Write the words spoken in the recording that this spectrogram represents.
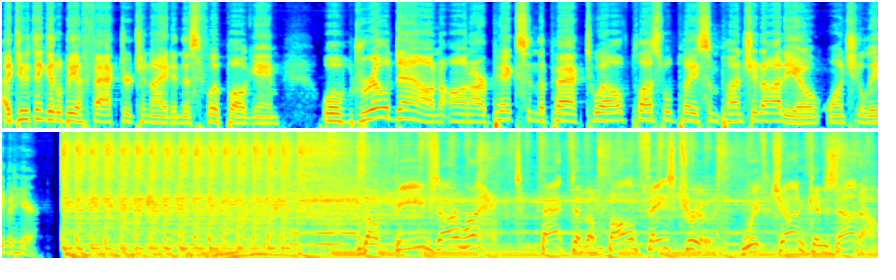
I do think it'll be a factor tonight in this football game. We'll drill down on our picks in the Pac-12. Plus, we'll play some punch it audio. Want you to leave it here. The Beavs are ranked. Back to the bald faced truth with John Canzano,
